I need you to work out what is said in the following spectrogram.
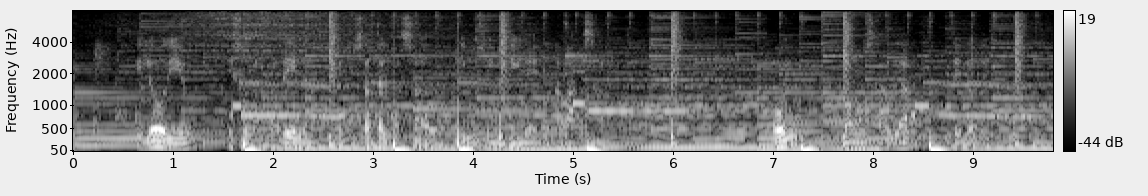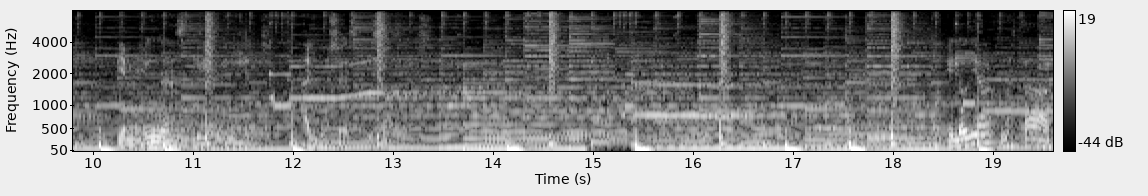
El odio es una cadena que nos ata al pasado y nos impide avanzar. Hoy vamos a hablar del odio. Bienvenidas y bienvenidos a Luces y El odiar no está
